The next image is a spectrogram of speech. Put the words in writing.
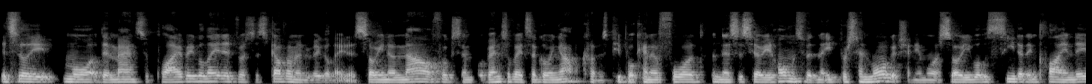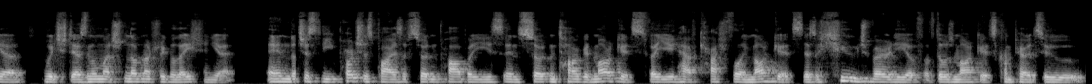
it's really more demand supply regulated versus government regulated. So, you know, now, for example, rental rates are going up because people can afford necessary homes with an 8% mortgage anymore. So you will see that incline there, which there's no much, not much regulation yet and just the purchase price of certain properties in certain target markets where you have cash flowing markets. There's a huge variety of, of those markets compared to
